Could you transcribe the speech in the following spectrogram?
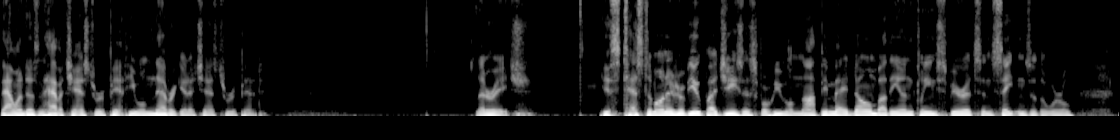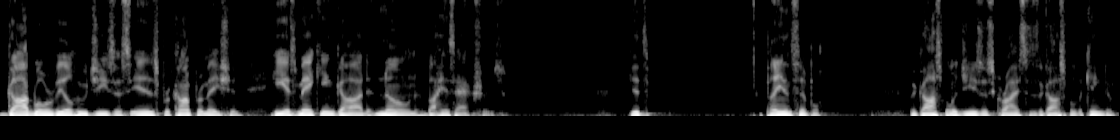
That one doesn't have a chance to repent. He will never get a chance to repent. Letter H. His testimony is rebuked by Jesus, for he will not be made known by the unclean spirits and Satans of the world. God will reveal who Jesus is for confirmation. He is making God known by his actions. Kids, plain and simple. The gospel of Jesus Christ is the gospel of the kingdom.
